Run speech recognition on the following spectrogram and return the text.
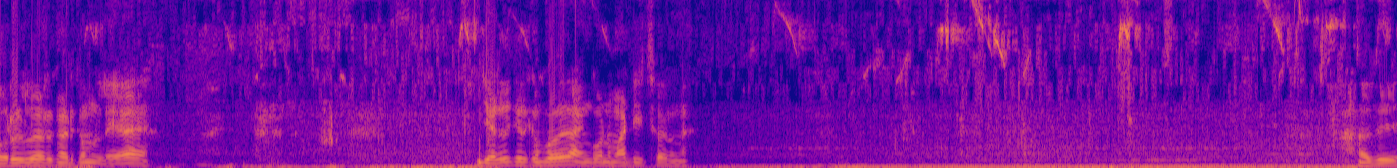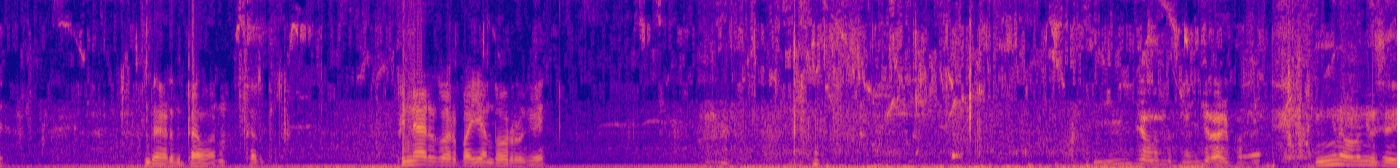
ஒரு கிலோ இருக்கும் எடுக்க முடியலையா? இங்கே எடுக்க இருக்கும்போது அங்கே ஒன்று மாட்டி வச்சு பாருங்க. அது இந்த எடுத்துட்டா வரும் தரத்தில் பின்னாடி இருக்க ஒரு பையன் தோறு இருக்கு. இங்கே பற்றி இங்கே விழுந்துச்சு.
